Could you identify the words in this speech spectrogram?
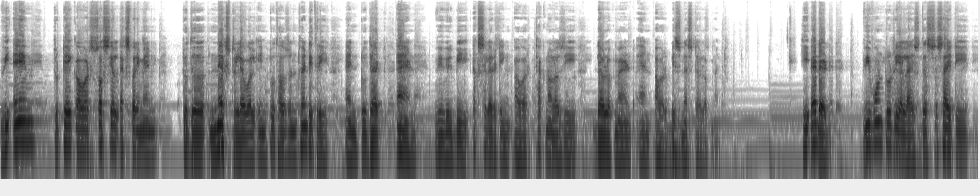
We aim to take our social experiment to the next level in 2023 and to that end we will be accelerating our technology development and our business development. He added, we want to realize the society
